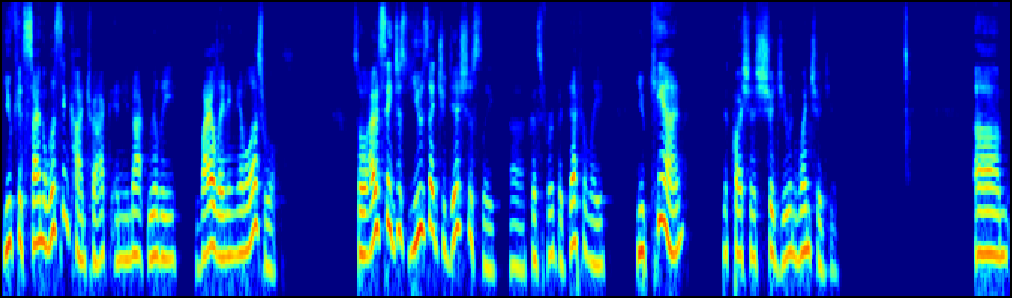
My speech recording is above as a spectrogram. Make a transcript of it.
you could sign the listing contract and you're not really violating the MLS rules. So I would say just use that judiciously, uh, Christopher, but definitely you can. The question is, should you and when should you? Um,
